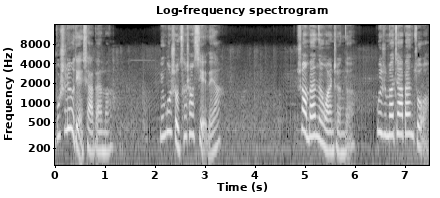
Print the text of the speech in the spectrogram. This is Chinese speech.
不是六点下班吗？员工手册上写的呀。上班能完成的为什么要加班做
